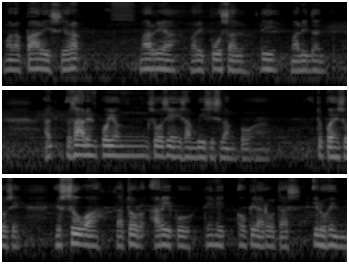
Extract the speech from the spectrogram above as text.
Malapares, Sirak, Maria, Maripusal, D, Malidad. At usalin po yung susi isang bisis lang po. Ah, ito po yung susi. Yusua, Satur, Aripu, Tinit, o Pilarutas, Iluhim.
